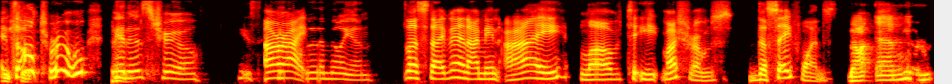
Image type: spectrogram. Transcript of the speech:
It's all true. It is true. He's All he's right. one of a million. Let's dive in. I mean, I love to eat mushrooms, the safe ones. not and you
